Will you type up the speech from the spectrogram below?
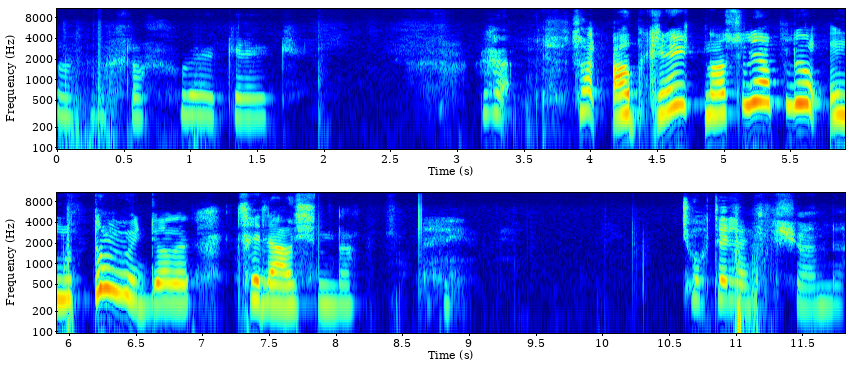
Arkadaşlar şuraya gerek. Sen upgrade nasıl yapılıyor? Unuttum videonun telaşından. Çok telaşlı şu anda.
